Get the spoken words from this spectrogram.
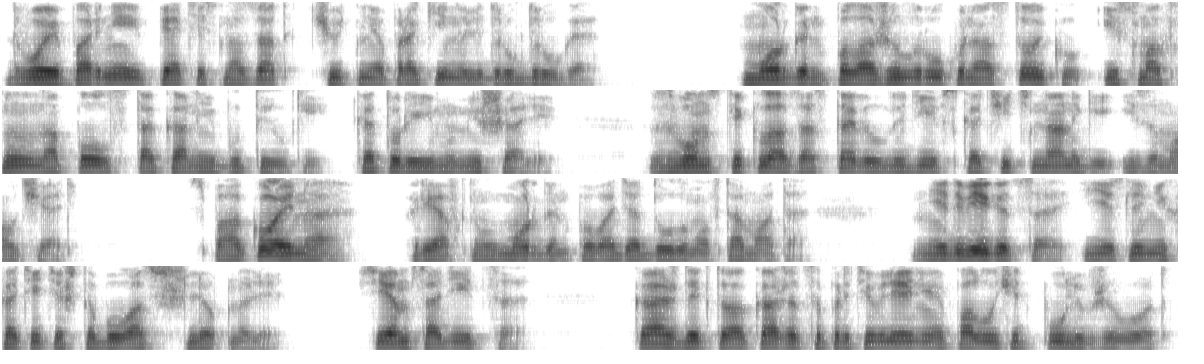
Двое парней, пятясь назад, чуть не опрокинули друг друга. Морган положил руку на стойку и смахнул на пол стаканы и бутылки, которые ему мешали. Звон стекла заставил людей вскочить на ноги и замолчать. «Спокойно!» — рявкнул Морган, поводя дулом автомата. «Не двигаться, если не хотите, чтобы вас шлепнули. Всем садиться. Каждый, кто окажет сопротивление, получит пулю в живот.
